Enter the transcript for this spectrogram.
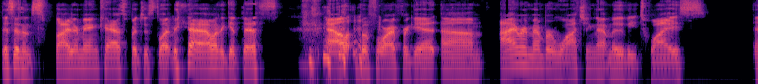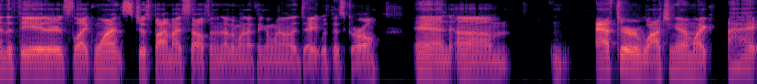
this isn't Spider-Man cast, but just let me. Yeah, I want to get this out before I forget. Um, I remember watching that movie twice in the theaters, like once just by myself, and another one I think I went on a date with this girl. And um, after watching it, I'm like, I.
